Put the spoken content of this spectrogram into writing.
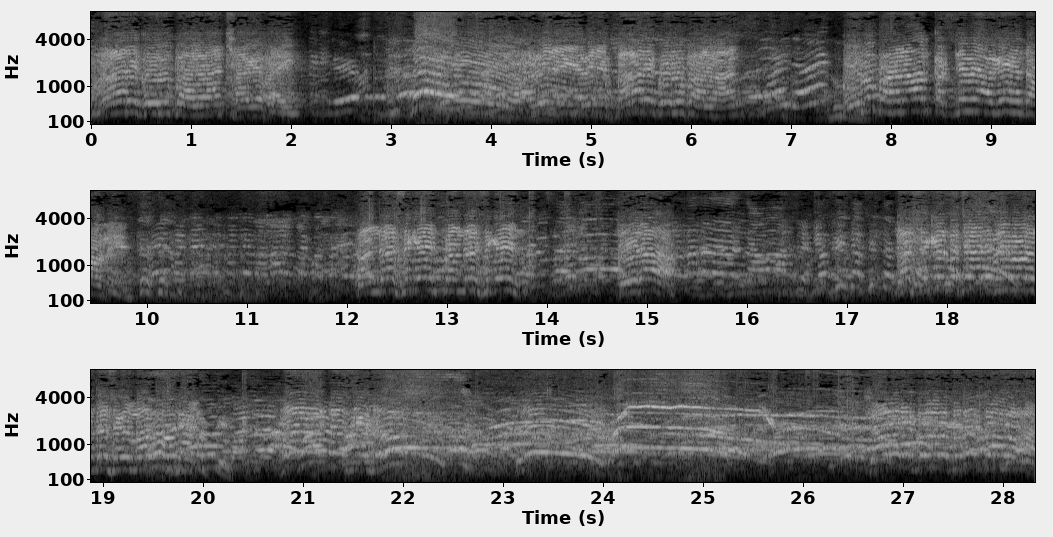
वाह रे गोलू पहलवान, छा गए भाई अभी नहीं अभी नहीं बाहर है गोलू पहलवान गोलू कटने में आ गए हैं दाव में। पंद्रह सेकेंड पंद्रह सेकेंड। तेरह दस सेकेंड बचा है भाई बाबा, दस सेकेंड मारो दस सेकेंड हाँ, दस सेकेंड शाबाश रे गोलू, किधर करूँगा?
